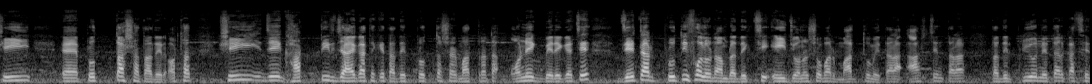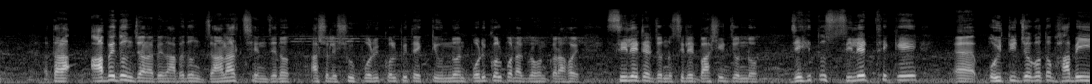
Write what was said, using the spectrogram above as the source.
সেই প্রত্যাশা তাদের। অর্থাৎ সেই যে ঘাটতির জায়গা থেকে তাদের প্রত্যাশার মাত্রাটা অনেক বেড়ে গেছে যেটার প্রতিফলন আমরা দেখছি এই জনসভার মাধ্যমে, তারা আসছেন, তারা তাদের প্রিয় নেতার কাছে তারা আবেদন জানাবেন, আবেদন জানাচ্ছেন যেন আসলে সুপরিকল্পিত একটি উন্নয়ন পরিকল্পনা গ্রহণ করা হয় সিলেটের জন্য, সিলেটবাসীর জন্য। যেহেতু সিলেট থেকে ঐতিহ্যগতভাবেই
